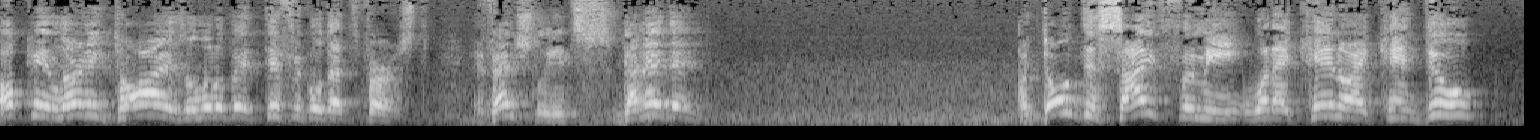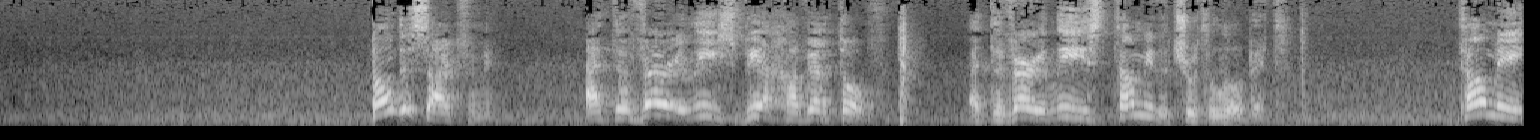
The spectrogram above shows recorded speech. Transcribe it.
Okay, learning Torah is a little bit difficult at first. Eventually, it's Gan Eden. But don't decide for me what I can or I can't do. Don't decide for me. At the very least, be a chaver tov. At the very least, tell me the truth a little bit. Tell me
